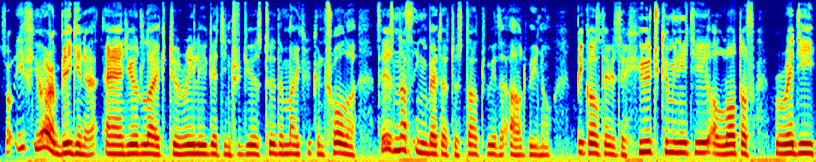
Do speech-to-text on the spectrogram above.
So if you are a beginner and you'd like to really get introduced to the microcontroller, there is nothing better to start with the Arduino because there is a huge community, a lot of ready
